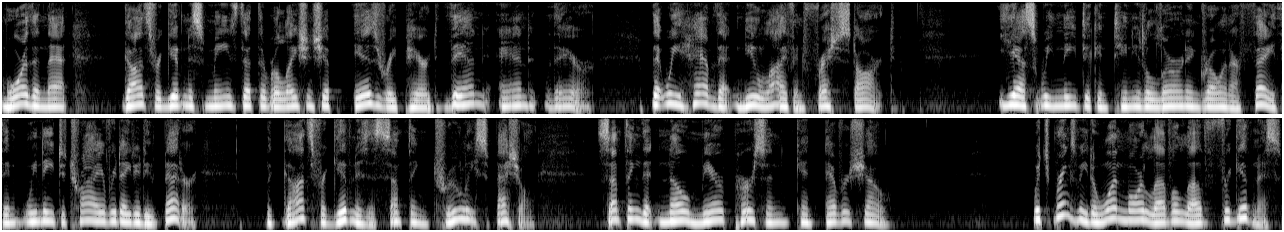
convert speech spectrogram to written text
More than that, God's forgiveness means that the relationship is repaired then and there, that we have that new life and fresh start. Yes, we need to continue to learn and grow in our faith, and we need to try every day to do better. But God's forgiveness is something truly special, something that no mere person can ever show. Which brings me to one more level of forgiveness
